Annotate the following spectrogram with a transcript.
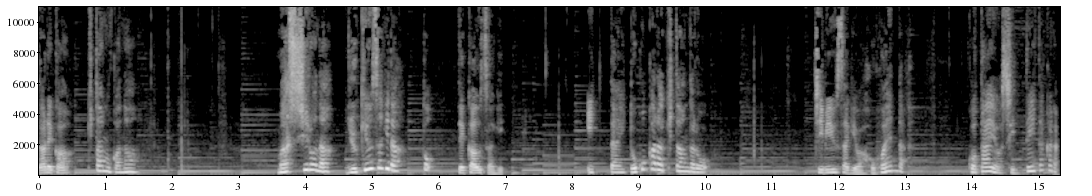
誰か来たのかな？真っ白な雪うさぎだとデカウサギ。一体どこから来たんだろう？ちびうさぎは微笑んだ。答えを知っていたから。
